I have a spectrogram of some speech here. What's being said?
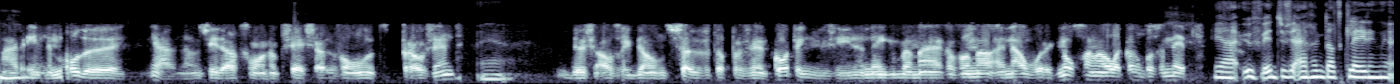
Maar in de mode, ja, dan zit dat gewoon op 600, 700 procent. Ja. Dus als ik dan 70 procent korting zie, dan denk ik bij mij van, nou, en nou word ik nog aan alle kanten genept. Ja, u vindt dus eigenlijk dat kleding eh,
